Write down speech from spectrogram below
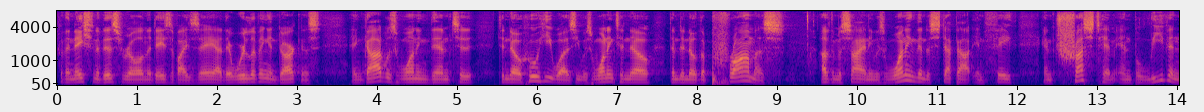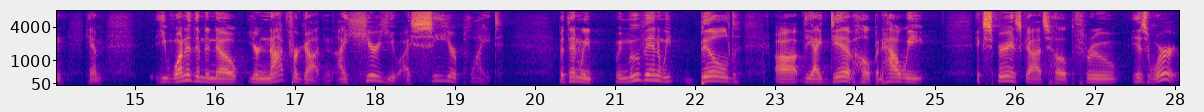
for the nation of Israel in the days of Isaiah. They were living in darkness, and God was wanting them to, to know who He was. He was wanting to know them to know the promise of the Messiah, and He was wanting them to step out in faith and trust Him and believe in Him. He wanted them to know, You're not forgotten. I hear you. I see your plight. But then we, we move in and we build uh, the idea of hope and how we experience God's hope through His Word.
